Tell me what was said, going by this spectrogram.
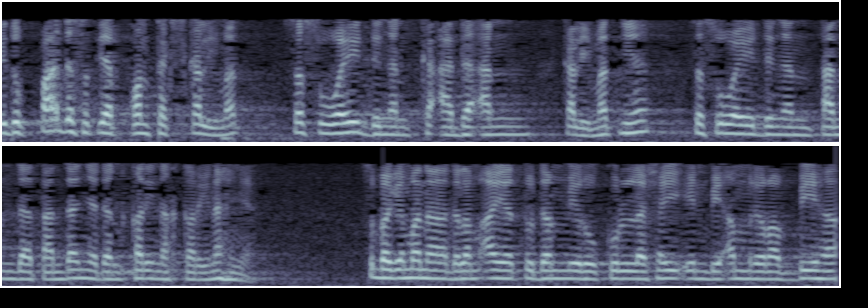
itu pada setiap konteks kalimat sesuai dengan keadaan kalimatnya, sesuai dengan tanda-tandanya dan karinah-karinahnya. Sebagaimana dalam ayat tudammiru kulla syai'in bi amri rabbiha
